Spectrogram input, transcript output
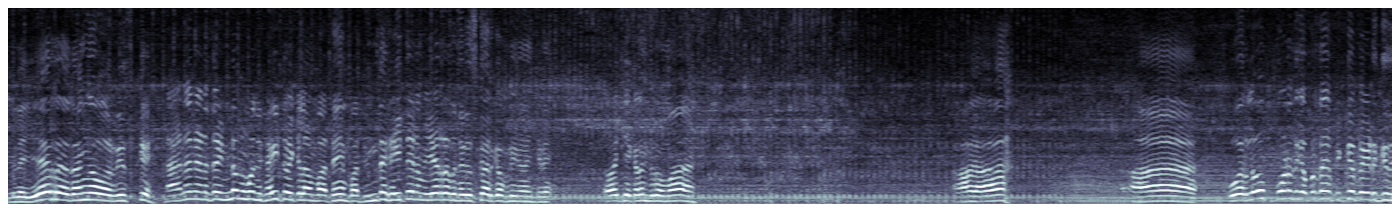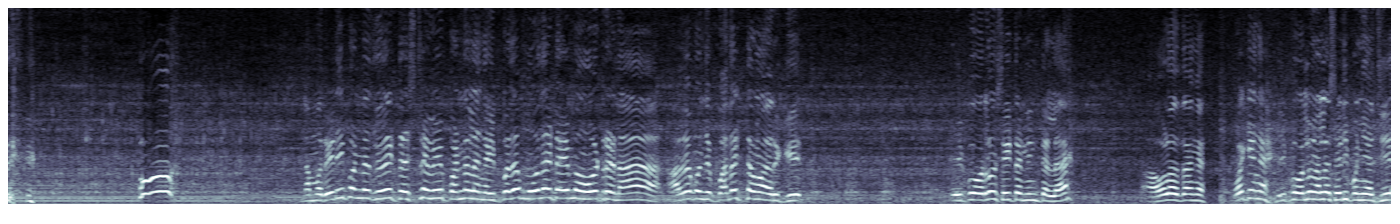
இதில் ஏறுறதாங்க ஒரு ரிஸ்க்கு நான் என்ன நினைச்சேன் இன்னும் கொஞ்சம் ஹைட் வைக்கலாம் பார்த்தேன். பார்த்து இந்த ஹைட்டே நம்ம ஏறுற கொஞ்சம் ரிஸ்க்காக இருக்கு அப்படின்னு நினைக்கிறேன். ஓகே கிளம்பிடுவோமா? ஆஹா. ஆ ஓரளவு போனதுக்கப்புறம் தான் பிக்கப் எடுக்குது. நம்ம ரெடி பண்ணது டெஸ்ட்டவே பண்ணலைங்க. இப்போ தான் முதல் டைமாக ஓட்டுறேனா? அதெல்லாம் கொஞ்சம் பதட்டமாக இருக்குது இப்போ ஓரளவு ஸ்ட்ரைட்டாக நின்ட்டல அவ்வளோதாங்க ஓகேங்க. இப்போ ஓரளவு நல்லா ஸ்டடி பண்ணியாச்சு.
